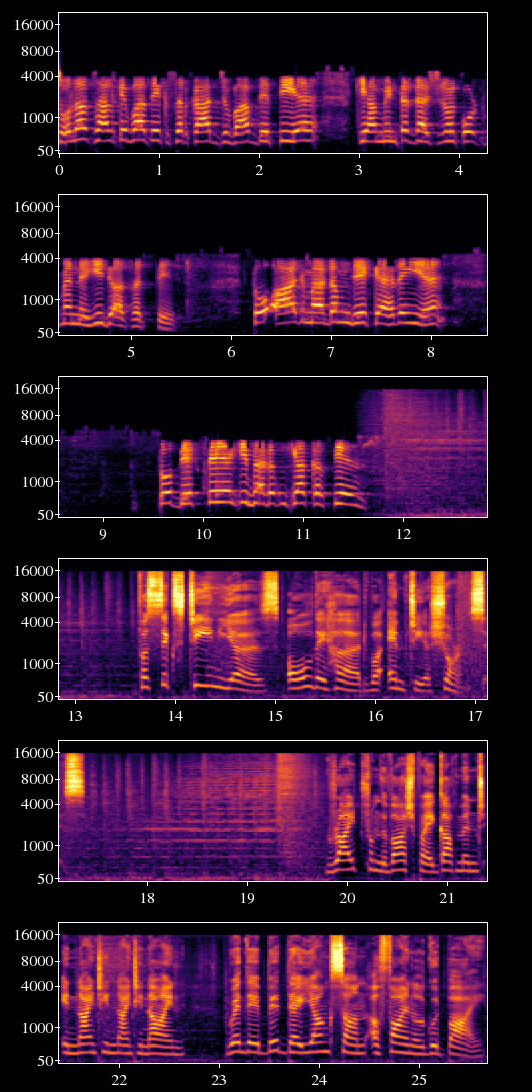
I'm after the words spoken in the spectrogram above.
16 साल के बाद एक सरकार जवाब देती है कि हम इंटरनेशनल कोर्ट में नहीं जा सकते तो आज मैडम ये कह रही हैं तो देखते हैं कि मैडम क्या करती है For 16 years, all they heard were empty assurances. Right from the Vajpayee government in 1999, when they bid their young son a final goodbye,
